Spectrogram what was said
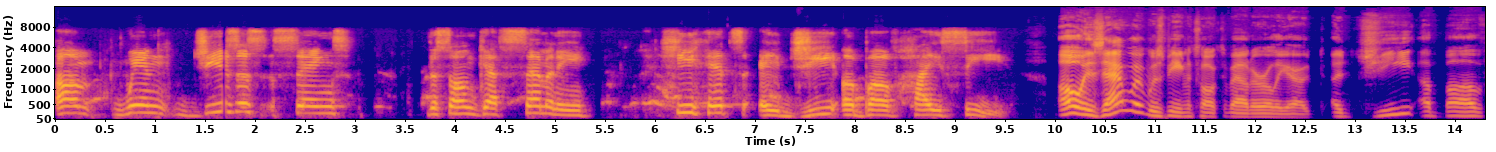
Um, when Jesus sings the song Gethsemane, he hits a G above high C. Oh, is that what was being talked about earlier? A G above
